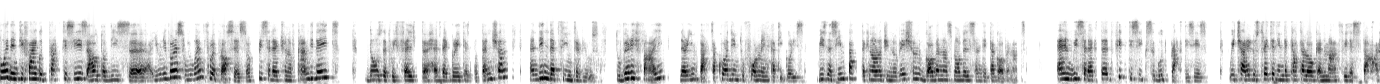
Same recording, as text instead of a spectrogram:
To identify good practices out of this uh, universe, we went through a process of pre-selection of candidates, those that we felt uh, had the greatest potential, and in-depth interviews to verify their impacts according to four main categories, business impact, technology innovation, governance models, and data governance. And we selected 56 good practices, which are illustrated in the catalog and marked with a star.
